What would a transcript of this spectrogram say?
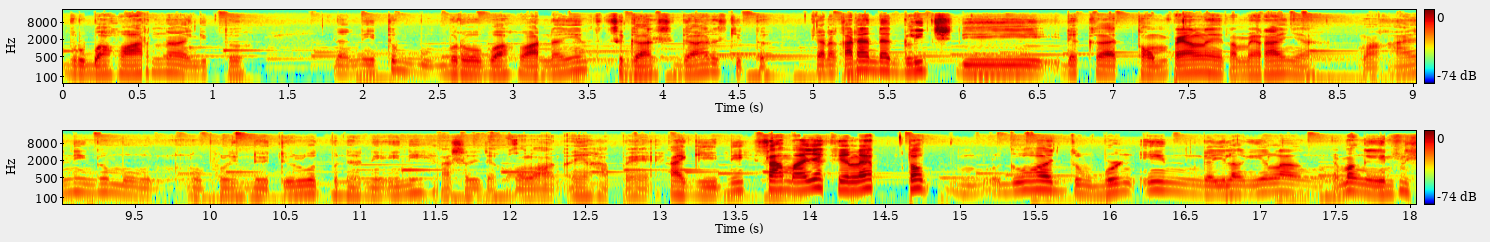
berubah warna gitu dan itu berubah warnanya segar-segar gitu. Kadang-kadang ada glitch di dekat tompelnya kameranya. Makanya nih gue mau ngumpulin duit dulu buat bener nih ini asli deh kalau ya HP. Lagi ini sama aja kayak laptop. Gue tuh burn in nggak hilang-hilang. Emang ini.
